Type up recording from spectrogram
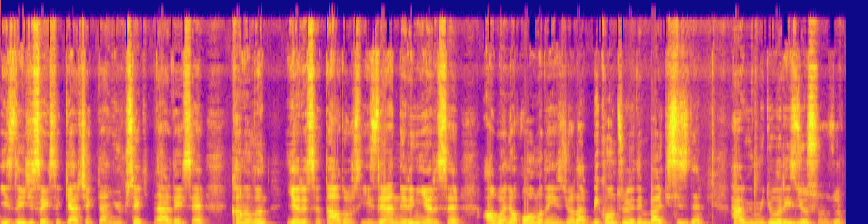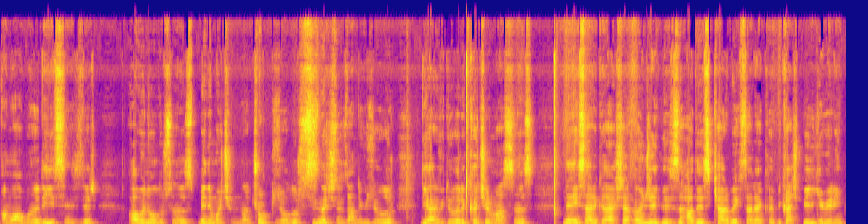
izleyici sayısı gerçekten yüksek. Neredeyse kanalın yarısı daha doğrusu izleyenlerin yarısı abone olmadan izliyorlar. Bir kontrol edin. Belki siz de her gün videoları izliyorsunuzdur ama abone değilsinizdir. Abone olursanız benim açımdan çok güzel olur. Sizin açınızdan da güzel olur. Diğer videoları kaçırmazsınız. Neyse arkadaşlar öncelikle size Hades Kerbex ile alakalı birkaç bilgi vereyim.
